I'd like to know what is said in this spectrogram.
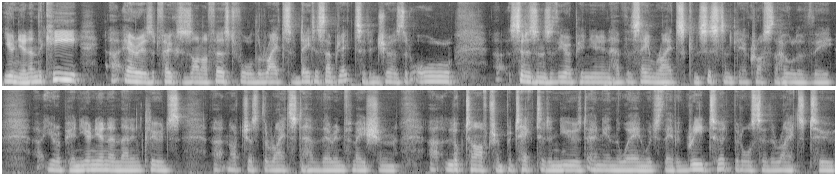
union. And the key uh, areas it focuses on are, first of all, the rights of data subjects. It ensures that all uh, citizens of the European Union have the same rights consistently across the whole of the uh, European Union, and that includes uh, not just the rights to have their information uh, looked after and protected and used only in the way in which they've agreed to it, but also the right to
